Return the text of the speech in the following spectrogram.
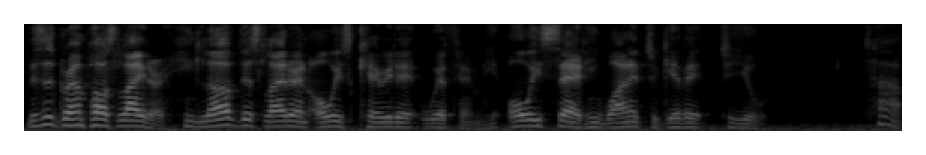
This is Grandpa's lighter. He loved this lighter and always carried it with him. He always said he wanted to give it to you. Tom.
